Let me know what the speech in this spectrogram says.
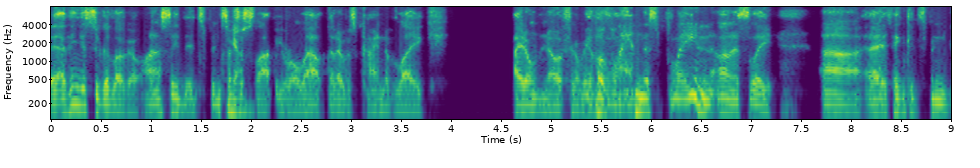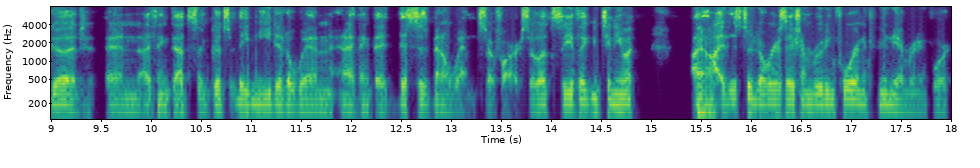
I think this is a good logo. Honestly, it's been such Yeah. a sloppy rollout that I was kind of like, I don't know if they're gonna be able to land this plane. Honestly, uh, I think it's been good, and I think that's a good. They needed a win, and I think that this has been a win so far. So let's see if they continue it. Yeah. I, I this is an organization I'm rooting for and a community I'm rooting for.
